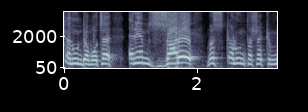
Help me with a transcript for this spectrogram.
ቀኑ እንደሞተ እኔም ዛሬ መስቀሉን ተሸክሜ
